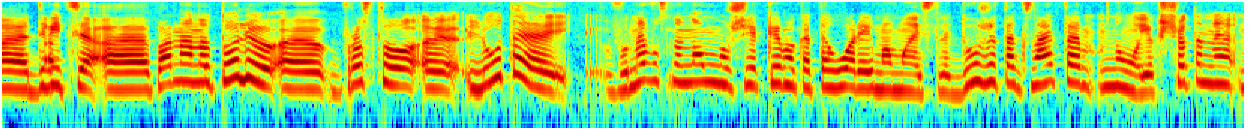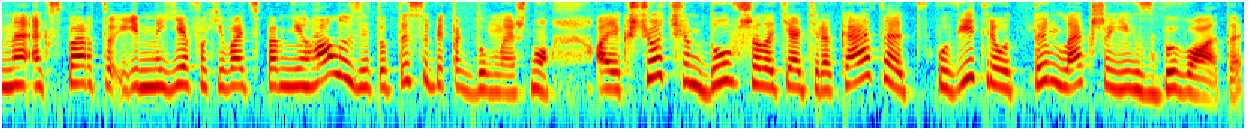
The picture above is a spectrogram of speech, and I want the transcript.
Е, Дивіться, е, пане Анатолію, е, просто люди, вони в основному ж якими категоріями мислять? Дуже так, знаєте, ну якщо ти не, не експерт і не є фахівець в певній галузі, то ти собі так думаєш. Ну а якщо чим довше летять ракети в повітрі, от тим легше їх збивати.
